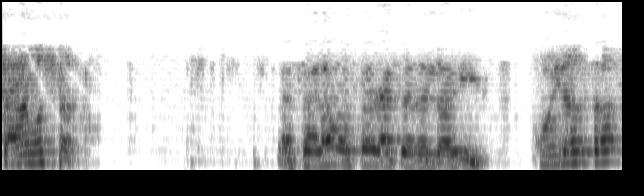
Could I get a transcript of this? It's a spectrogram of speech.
سلام استاد. سلام استاد اسداللهی خوبید استاد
